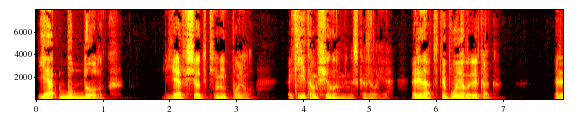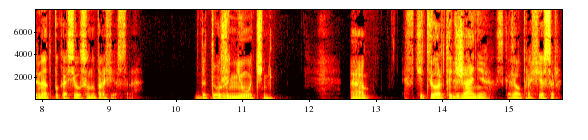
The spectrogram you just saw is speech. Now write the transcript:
«Я буддолог». Я все-таки не понял, «Какие там феномены?» — сказал я. «Ренат, ты понял или как?» Ренат покосился на профессора. «Да тоже не очень». «А в четвертой джане, — сказал профессор,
